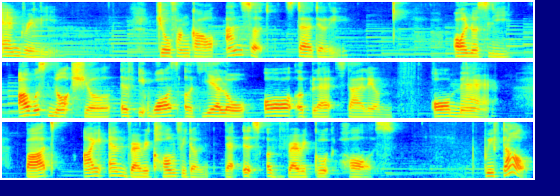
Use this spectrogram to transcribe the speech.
angrily. Jiu Gao answered steadily. Honestly, I was not sure if it was a yellow or a black stallion or mare, but I am very confident that it's a very good horse. With doubt,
